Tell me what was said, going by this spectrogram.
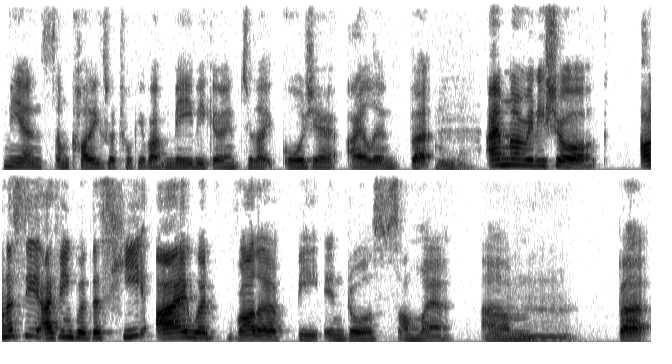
me and some colleagues were talking about maybe going to like Geoje Island, but Ooh. I'm not really sure. Honestly, I think with this heat, I would rather be indoors somewhere. Um, Mm. but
